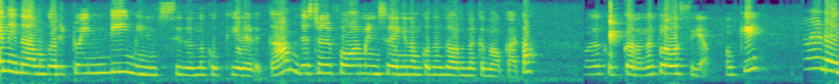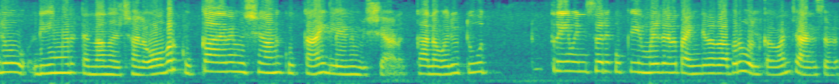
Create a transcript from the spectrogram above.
എന്നിട്ട് നമുക്കൊരു ട്വന്റി മിനിറ്റ്സ് ഇതൊന്ന് കുക്ക് ചെയ്തെടുക്കാം. ജസ്റ്റ് ഒരു ഫോർ മിനിറ്റ്സ് കഴിഞ്ഞ് നമുക്കൊന്ന് തുറന്നൊക്കെ നോക്കാം കേട്ടോ. നമുക്ക് കുക്കർ ഒന്ന് ക്ലോസ് ചെയ്യാം. ഓക്കെ ഞങ്ങളുടെ ഒരു ഡീമെറിറ്റ് എന്താണെന്ന് വെച്ചാൽ ഓവർ കുക്ക് ആയാലും വിഷയമാണ് കുക്ക് ആയില്ലേലും വിഷയമാണ്. കാരണം ഒരു ടു ത്രീ മിനിറ്റ്സ് വരെ കുക്ക് ചെയ്യുമ്പോഴത്തേക്ക് ഭയങ്കര റബ്ബർ പോൽക്കാവാൻ ചാൻസ് ഉണ്ട്.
